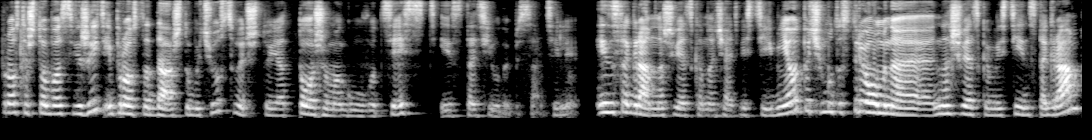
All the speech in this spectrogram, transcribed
просто чтобы освежить, и просто, да, чтобы чувствовать, что я тоже могу вот сесть и статью написать, или Инстаграм на шведском начать вести. Мне вот почему-то стрёмно на шведском вести Инстаграм,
